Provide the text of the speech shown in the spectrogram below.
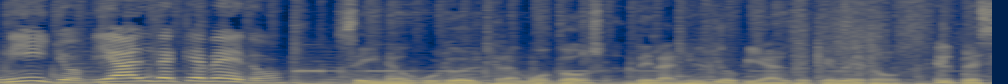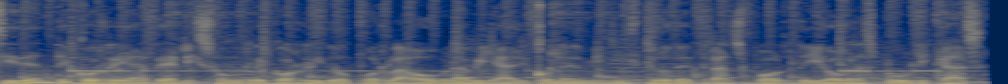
Anillo Vial de Quevedo se inauguró el tramo 2 del Anillo Vial de Quevedo. El presidente Correa realizó un recorrido por la obra vial con el ministro de Transporte y Obras Públicas,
